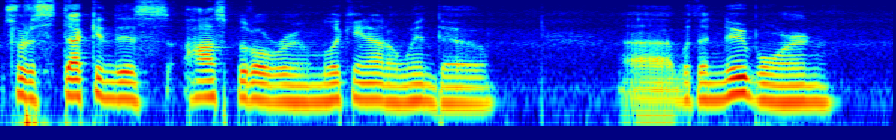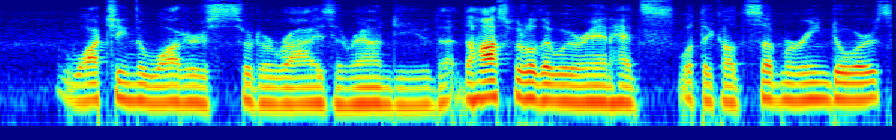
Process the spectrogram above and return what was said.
sort of stuck in this hospital room, looking out a window uh, with a newborn, watching the waters sort of rise around you. The, the hospital that we were in had what they called submarine doors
